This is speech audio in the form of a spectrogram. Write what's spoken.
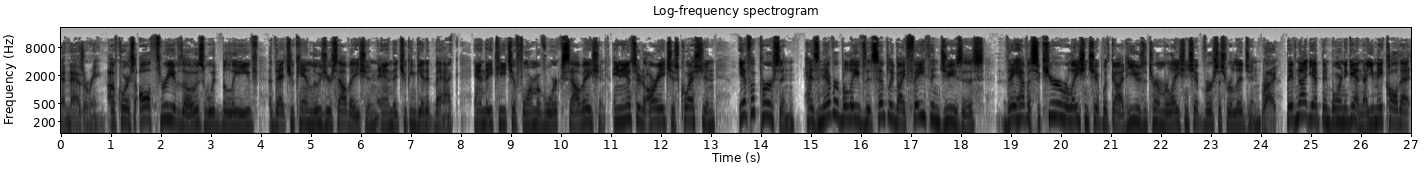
and Nazarene. Of course, all three of those would believe that you can lose your salvation and that you can get it back and they teach a form of work salvation. In answer to RH's question, if a person has never believed that simply by faith in Jesus, they have a secure relationship with God. He used the term relationship versus religion. Right. They've not yet been born again. Now, you may call that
